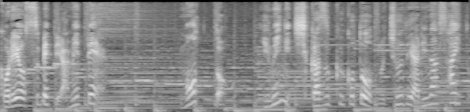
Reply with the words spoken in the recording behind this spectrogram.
これを全てやめて、もっと夢に近づくことを夢中でやりなさいと。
